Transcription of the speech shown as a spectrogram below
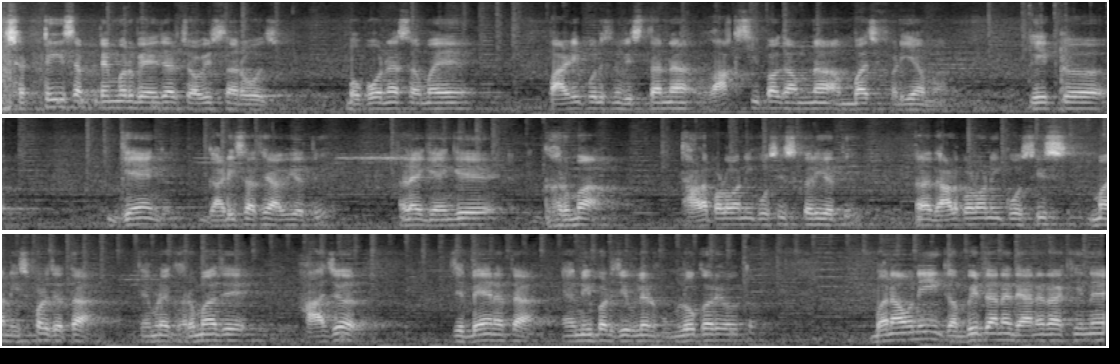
છઠ્ઠી સપ્ટેમ્બર બે હજાર ચોવીસના રોજ બપોરના સમયે પારડી પોલીસ વિસ્તારના વાઘછીપા ગામના અંબાજ ફળિયામાં એક ગેંગ ગાડી સાથે આવી હતી અને ગેંગે ઘરમાં ધાળ પાડવાની કોશિશ કરી હતી અને ધાળ પાડવાની કોશિશમાં નિષ્ફળ જતાં તેમણે ઘરમાં જે હાજર જે બેન હતા એમની પર જીવલેણ હુમલો કર્યો હતો. બનાવની ગંભીરતાને ધ્યાને રાખીને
